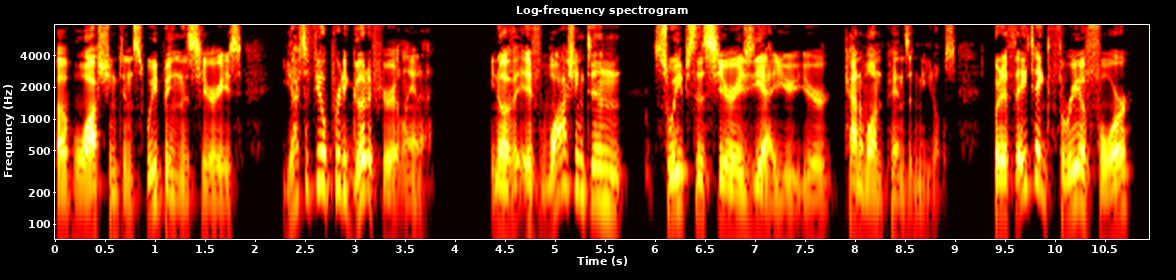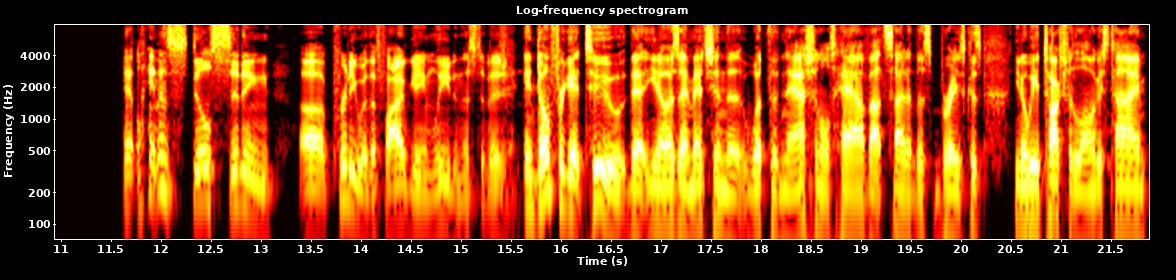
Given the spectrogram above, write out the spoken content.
of Washington sweeping this series, you have to feel pretty good if you're Atlanta. You know, if, if Washington sweeps this series, yeah, you, you're kind of on pins and needles. But if they take three of four, Atlanta's still sitting uh, pretty with a five game lead in this division. And don't forget too that you know, as I mentioned, the, what the Nationals have outside of this Braves, because you know we had talked for the longest time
